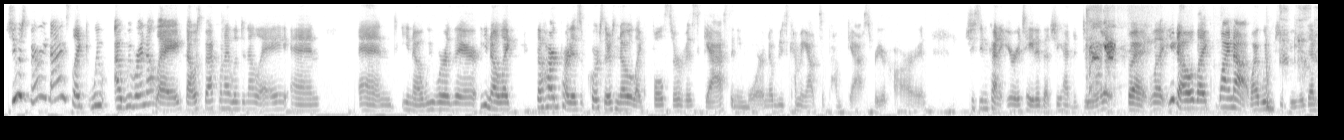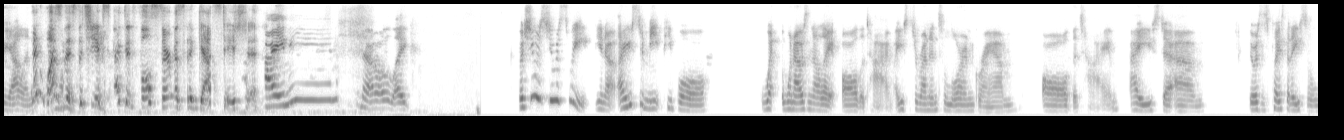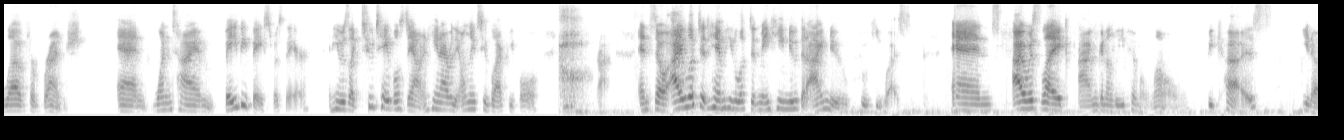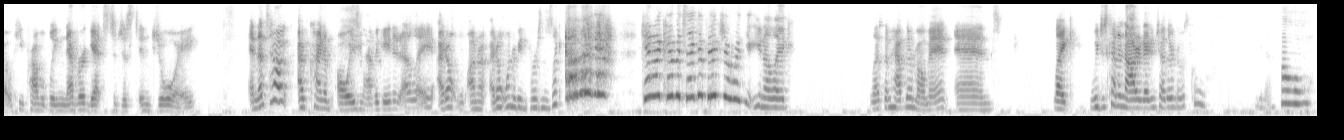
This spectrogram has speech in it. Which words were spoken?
She was very nice. Like we I, we were in LA. That was back when I lived in LA, and and you know we were there. You know, like the hard part is, of course, there's no like full service gas anymore. Nobody's coming out to pump gas for your car, and she seemed kind of irritated that she had to do it. But like you know, like why not? Why wouldn't you do You're Debbie Allen. When was this that she expected full service at a gas station? I mean, you know, like, but she was she was sweet. You know, I used to meet people when when I was in LA all the time. I used to run into Lauren Graham all the time. I used to um, there was this place that I used to love for brunch, and one time Babyface was there, and he was like two tables down, and he and I were the only two black people and so I looked at him, he looked at me, he knew that I knew who he was. And I was like, I'm going to leave him alone because, you know, he probably never gets to just enjoy. And that's how I've kind of always navigated LA. I don't want to I don't want to be the person who's like, "Oh my god, can I come and take a picture with you?" You know, like let them have their moment and like we just kind of nodded at each other and it was cool. You know. Oh,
